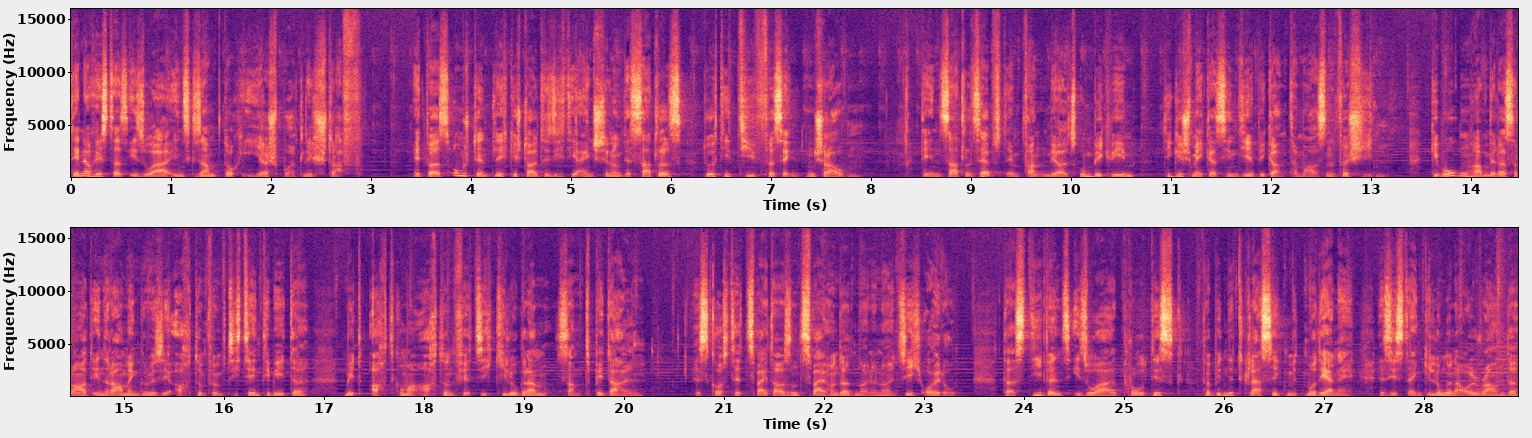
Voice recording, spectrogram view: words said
dennoch ist das Isoar insgesamt doch eher sportlich straff. Etwas umständlich gestaltet sich die Einstellung des Sattels durch die tief versenkten Schrauben. Den Sattel selbst empfanden wir als unbequem, die Geschmäcker sind hier bekanntermaßen verschieden. Gewogen haben wir das Rad in Rahmengröße 58 cm mit 8,48 kg samt Pedalen. Es kostet 2299 Euro. Das Stevens Isoar Pro Disc verbindet Klassik mit Moderne. Es ist ein gelungener Allrounder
